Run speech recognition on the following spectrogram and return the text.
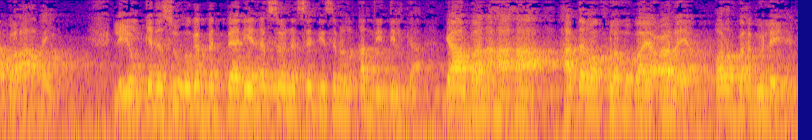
oggolaaday liyunqida suu uga badbaadiye nafsahu nafsadiisa min alqadli dilka. Gaal baan ahaa haa haddana waa kula mubaayacoonaya orod bax buu leeyahay.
